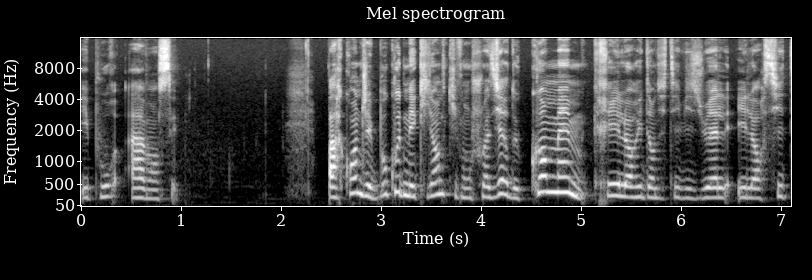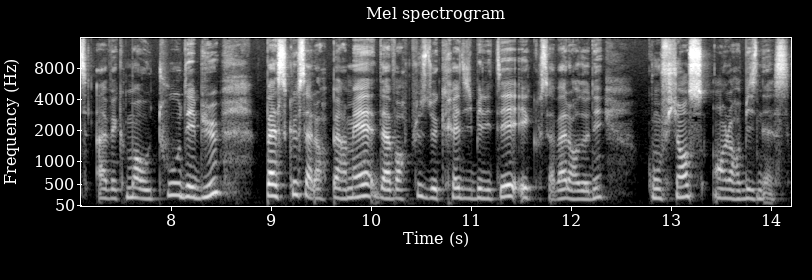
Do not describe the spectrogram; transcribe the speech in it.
et pour avancer. Par contre, j'ai beaucoup de mes clientes qui vont choisir de quand même créer leur identité visuelle et leur site avec moi au tout début parce que ça leur permet d'avoir plus de crédibilité et que ça va leur donner confiance en leur business.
